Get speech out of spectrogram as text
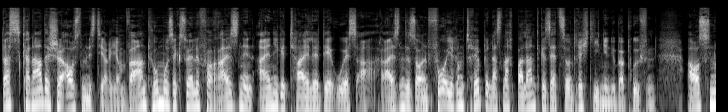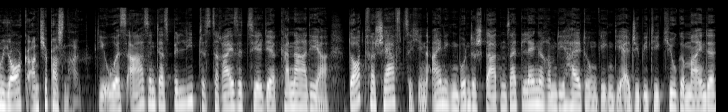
Das kanadische Außenministerium warnt Homosexuelle vor Reisen in einige Teile der USA. Reisende sollen vor ihrem Trip in das Nachbarland Gesetze und Richtlinien überprüfen. Aus New York Antje Passenheim. Die USA sind das beliebteste Reiseziel der Kanadier. Dort verschärft sich in einigen Bundesstaaten seit längerem die Haltung gegen die LGBTQ-Gemeinde.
